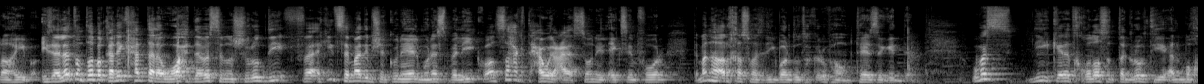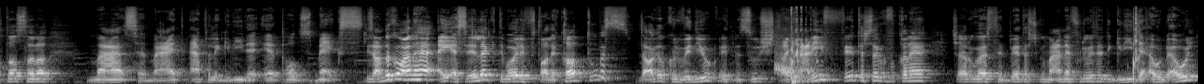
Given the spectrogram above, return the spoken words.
رهيبة. إذا لا تنطبق عليك حتى لو واحدة بس من الشروط دي فأكيد السماعه دي مش هتكون هي المناسبة ليك وأنصحك تحول على السوني ال XM 4 ثمنها أرخص وهتديك برضو تجربة ممتازة جدا. وبس دي كانت خلاصة تجربتي المختصرة مع سماعات ابل الجديدة ايربودز ماكس إذا عندكم عنها أي أسئلة اكتبوها لي في التعليقات وبس لو عجبكم الفيديو يا ريت ما تنسوش like العنيف يا ريت تشتركوا في القناة تشغلوا جرس التنبيهات عشان تكونوا معانا في الفيديوهات الجديدة أول بأول. يا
